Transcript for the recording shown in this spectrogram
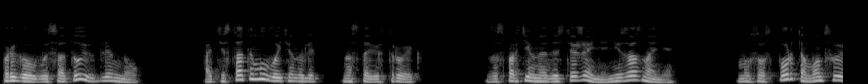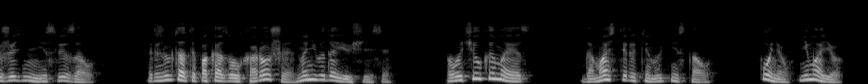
прыгал в высоту и в длину. Аттестат ему вытянули, наставив троек. За спортивное достижение, не за знание. Но со спортом он свою жизнь не связал. Результаты показывал хорошие, но не выдающиеся. Получил КМС. До мастера тянуть не стал. Понял, не мое.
